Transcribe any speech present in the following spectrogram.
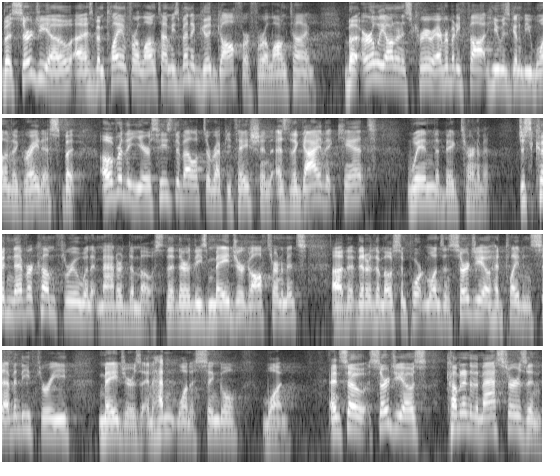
but Sergio uh, has been playing for a long time. He's been a good golfer for a long time. But early on in his career, everybody thought he was going to be one of the greatest. But over the years, he's developed a reputation as the guy that can't win the big tournament. Just could never come through when it mattered the most. That there are these major golf tournaments uh, that, that are the most important ones. And Sergio had played in 73 majors and hadn't won a single one. And so Sergio's coming into the Masters and,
